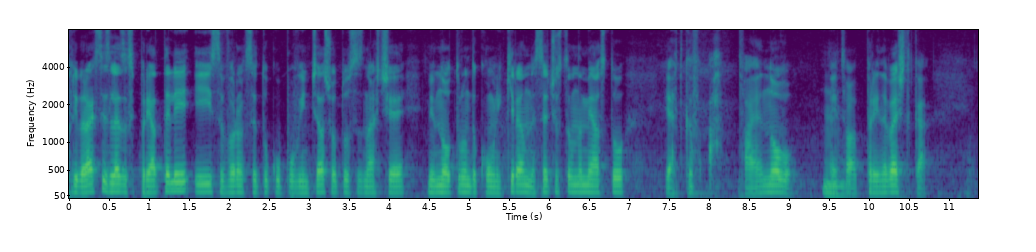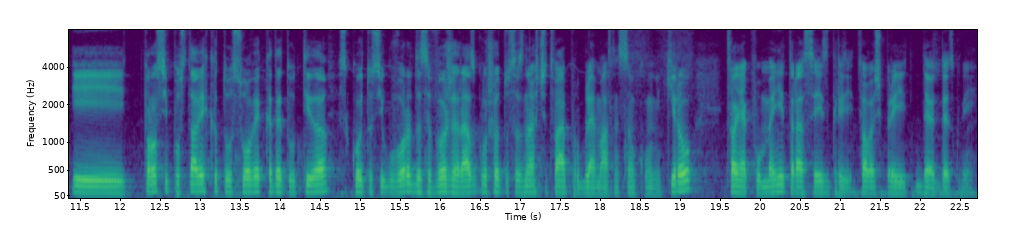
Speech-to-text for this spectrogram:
Прибрах се, излезах с приятели и се върнах след около половин час, защото осъзнах, че ми е много трудно да комуникирам, не се чувствам на място. Бях такъв, а, това е ново. Mm-hmm. Е, това преди не беше така. И просто си поставих като условие, където отида, с който си говоря, да завържа разговор, защото съзнах, че това е проблем. Аз не съм комуникирал. Това е някакво умение, трябва да се изгради. Това беше преди 9-10 години.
